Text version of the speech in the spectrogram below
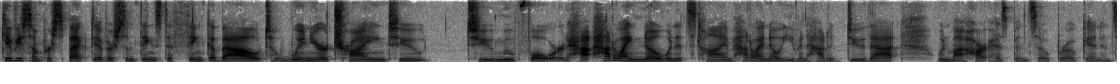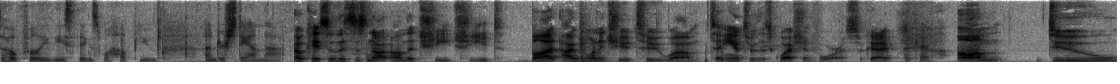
give you some perspective or some things to think about when you're trying to to move forward. How, how do I know when it's time? How do I know even how to do that when my heart has been so broken? And so hopefully these things will help you understand that. Okay, so this is not on the cheat sheet, but I wanted you to um, to answer this question for us. Okay. Okay. Um, do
